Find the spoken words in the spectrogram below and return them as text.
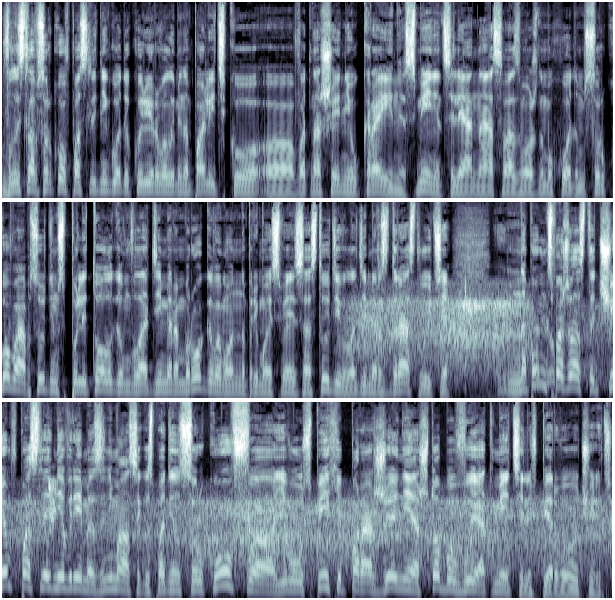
Владислав Сурков последние годы курировал именно политику э, в отношении Украины. Сменится ли она с возможным уходом Суркова? Обсудим с политологом Владимиром Роговым. Он на прямой связи со студией. Владимир, здравствуйте. Напомните, пожалуйста, чем в последнее время занимался господин Сурков, э, его успехи, поражения? Что бы вы отметили в первую очередь?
